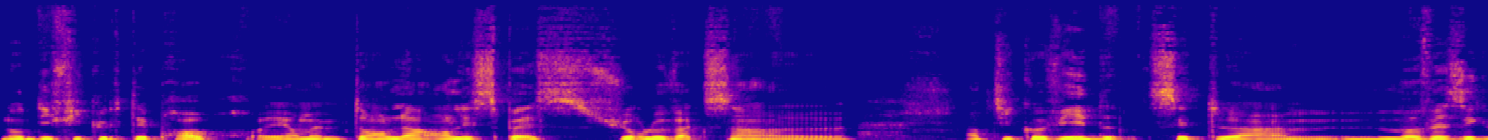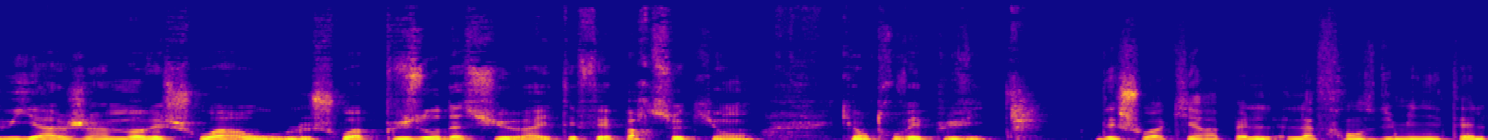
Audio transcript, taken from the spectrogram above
nos difficultés propres et en même temps là en l'espèce sur le vaccin euh, anti-Covid, c'est un mauvais aiguillage, un mauvais choix où le choix plus audacieux a été fait par ceux qui ont, qui ont trouvé plus vite. Des choix qui rappellent la France du Minitel.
